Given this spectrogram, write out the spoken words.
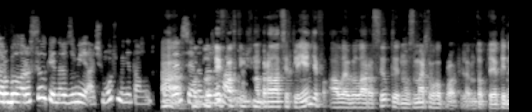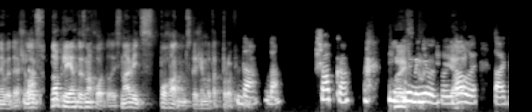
робила розсилки і не розумію, а чому ж мені там А, конверсія не тобто дуже ти гарна. фактично брала цих клієнтів, але вела розсилки ну, з мертвого профіля, ну, тобто, який не ведеш. Але Да. все одно клієнти знаходились, навіть з поганим, скажімо так, профілем. Да, да. Шапка, Ну, і і мені все, відповідали так,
